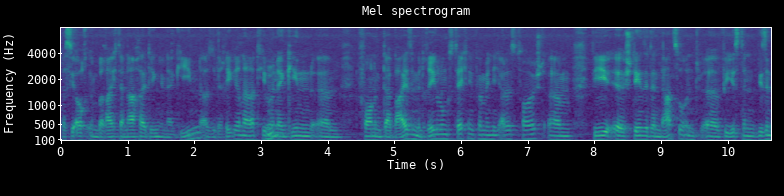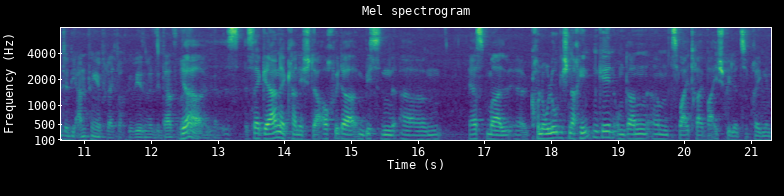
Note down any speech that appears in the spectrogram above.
dass Sie auch im Bereich der nachhaltigen Energien, also der regenerativen mhm. Energien, ähm, vorne dabei sind mit Regelungstechnik, wenn mich nicht alles täuscht. Ähm, wie äh, stehen Sie denn dazu und äh, wie, ist denn, wie sind denn die Anfänge vielleicht auch gewesen, wenn Sie dazu Ja, sagen? sehr gerne kann ich da auch wieder ein bisschen ähm, erstmal äh, chronologisch nach hinten gehen, um dann ähm, zwei, drei Beispiele zu bringen.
